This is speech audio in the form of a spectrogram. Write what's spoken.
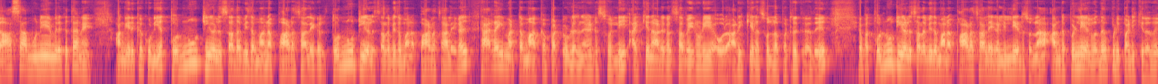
காசா முனியம் இருக்குதானே? அங்கே இருக்கக்கூடிய தொண்ணூற்றி ஏழு சதவீதமான பாடசாலைகள் தொண்ணூற்றி ஏழு விதமான பாடசாலைகள் தரைமட்டமாக்கப்பட்டுள்ளன என்று சொல்லி ஐக்கிய நாடுகள் சபையினுடைய ஒரு அறிக்கையில் சொல்லப்பட்டிருக்கிறது. இப்போ தொண்ணூற்றி ஏழு சதவீதமான பாடசாலைகள் இல்லை என்று சொன்னால் அந்த பிள்ளைகள் வந்து எப்படி படிக்கிறது?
